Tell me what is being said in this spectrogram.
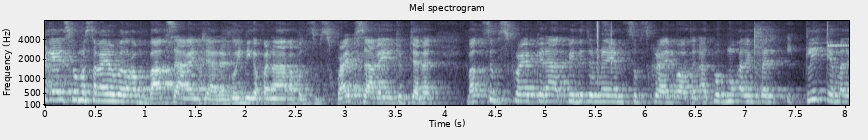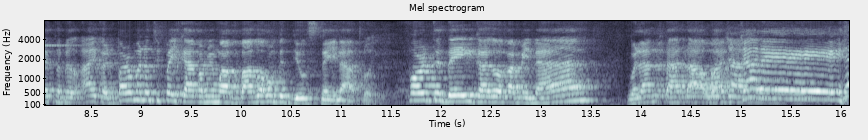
Hi guys! Kumusta kayo? Welcome back sa akin channel. Kung hindi ka pa nakakapag-subscribe sa akin YouTube channel, mag-subscribe ka na at pindutin mo na yung subscribe button at huwag mo kalimutan i-click yung maliit na bell icon para ma-notify ka may mga bago akong videos na ina-upload. For today, gagawa kami ng Walang Tatawa Challenge!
